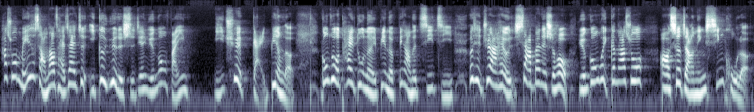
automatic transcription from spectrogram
他说：“没想到，才在这一个月的时间，员工反应的确改变了，工作态度呢也变得非常的积极，而且居然还有下班的时候，员工会跟他说。”哦，社长您辛苦了！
